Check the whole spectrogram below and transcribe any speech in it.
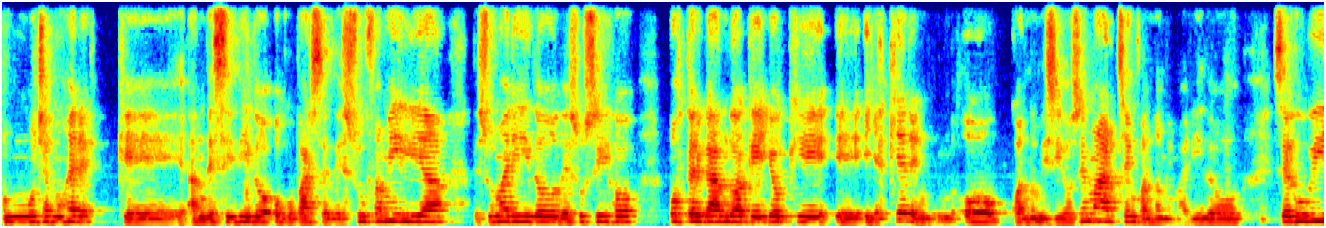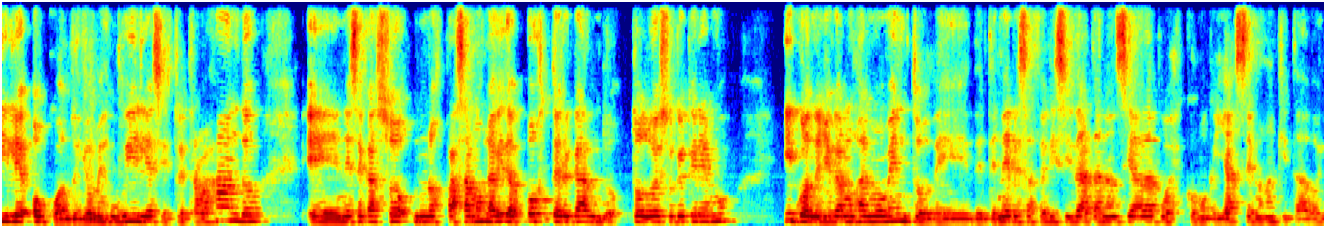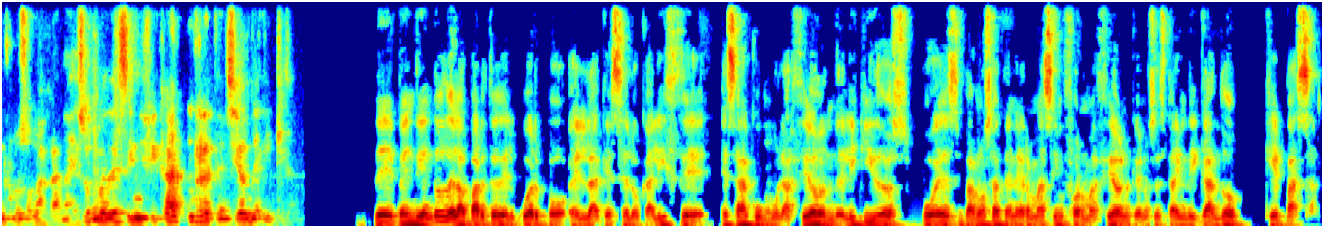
muchas mujeres que han decidido ocuparse de su familia, de su marido, de sus hijos, postergando aquello que eh, ellas quieren, o cuando mis hijos se marchen, cuando mi marido se jubile, o cuando yo me jubile si estoy trabajando. En ese caso nos pasamos la vida postergando todo eso que queremos y cuando llegamos al momento de, de, tener esa felicidad tan ansiada, pues como que ya se nos han quitado incluso las ganas. Eso puede significar retención de líquido. Dependiendo de la parte del cuerpo en la que se localice esa acumulación de líquidos, pues vamos a tener más información que nos está indicando qué pasa.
